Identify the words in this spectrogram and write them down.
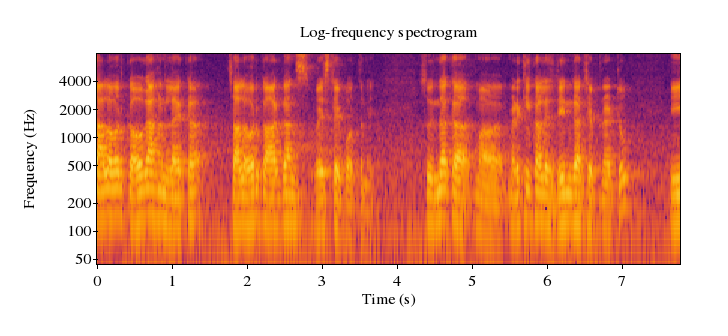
చాలా వరకు అవగాహన లేక చాలా వరకు ఆర్గాన్స్ వేస్ట్ అయిపోతున్నాయి. సో ఇందాక మా మెడికల్ కాలేజ్ డీన్ గారు చెప్పినట్టు ఈ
